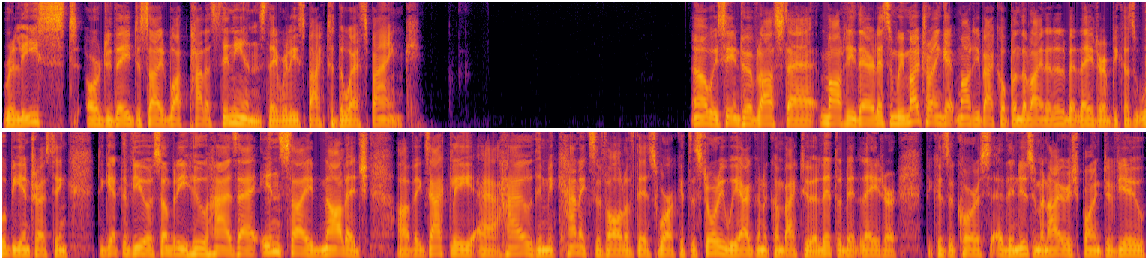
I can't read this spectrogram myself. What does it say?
released, or do they decide what Palestinians they release back to the West Bank? Oh, we seem to have lost uh, Moti there. Listen, we might try and get Marty back up on the line a little bit later because it would be interesting to get the view of somebody who has uh, inside knowledge of exactly uh, how the mechanics of all of this work. It's a story we are going to come back to a little bit later because, of course, uh, the news from an Irish point of view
